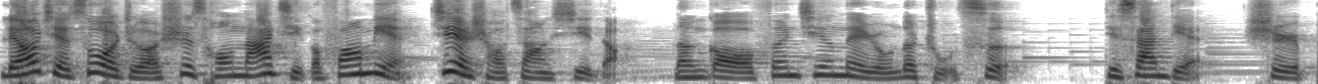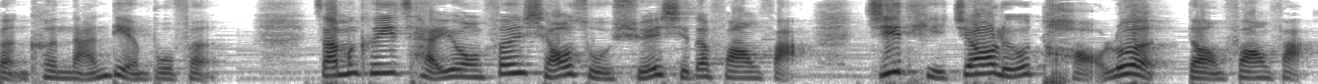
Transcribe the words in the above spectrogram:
了解作者是从哪几个方面介绍藏戏的，能够分清内容的主次。第三点是本课难点部分，咱们可以采用分小组学习的方法，集体交流讨论等方法，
